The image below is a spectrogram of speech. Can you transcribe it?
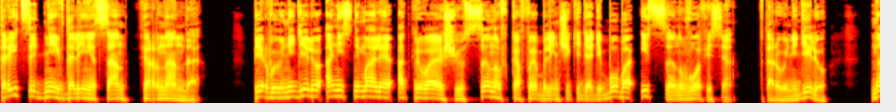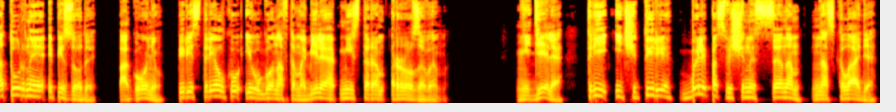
30 дней в долине Сан-Фернандо. Первую неделю они снимали открывающую сцену в кафе «Блинчики дяди Боба» и сцену в офисе. Вторую неделю – натурные эпизоды, погоню, перестрелку и угон автомобиля мистером Розовым. Неделя 3 и 4 были посвящены сценам на складе,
